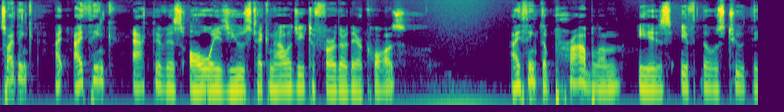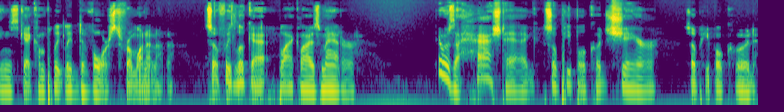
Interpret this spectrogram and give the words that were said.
so I think I, I think activists always use technology to further their cause. I think the problem is if those two things get completely divorced from one another. So if we look at Black Lives Matter, there was a hashtag so people could share, so people could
